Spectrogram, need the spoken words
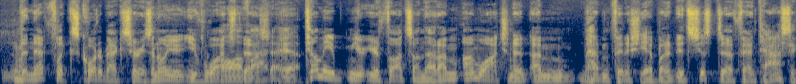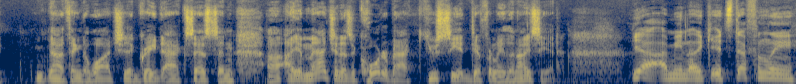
The Netflix quarterback series. I know you, you've watched Oh, that. watched that, yeah. Tell me your, your thoughts on that. I'm I'm watching it. I'm haven't finished yet, but it's just a fantastic uh, thing to watch. Uh, great access, and uh, I imagine as a quarterback, you see it differently than I see it. yeah, I mean like it's definitely.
